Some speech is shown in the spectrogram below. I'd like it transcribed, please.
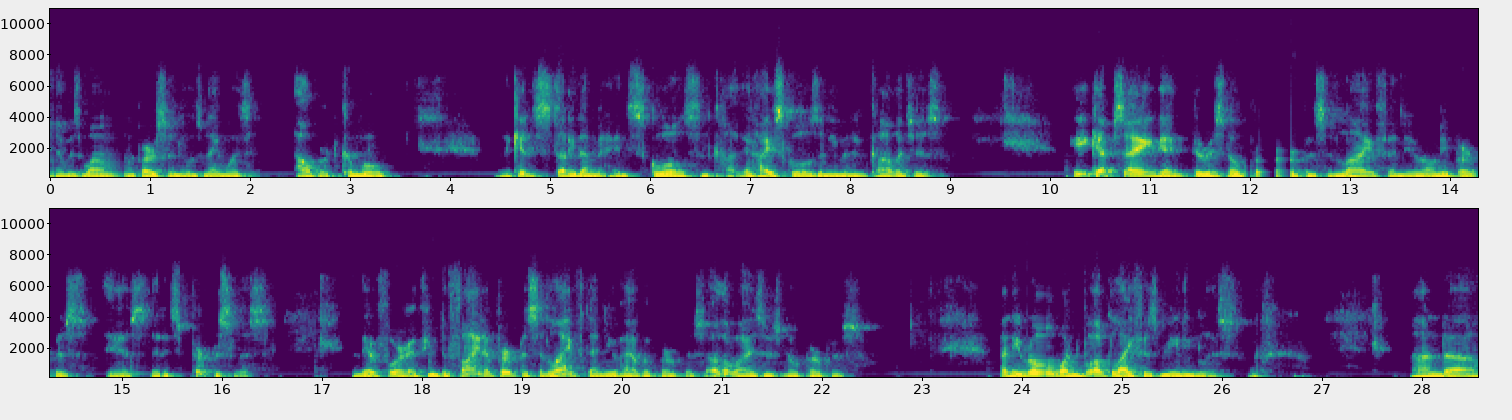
There was one person whose name was Albert Camus And the kids study them in schools and in high schools and even in colleges. He kept saying that there is no purpose in life, and your only purpose is that it's purposeless. And therefore, if you define a purpose in life, then you have a purpose. Otherwise, there's no purpose. And he wrote one book, Life is Meaningless. and uh,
